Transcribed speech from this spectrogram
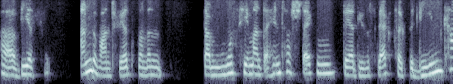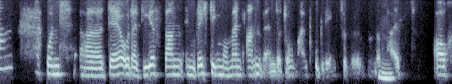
äh, wie es angewandt wird, sondern da muss jemand dahinter stecken, der dieses Werkzeug bedienen kann und äh, der oder die es dann im richtigen Moment anwendet, um ein Problem zu lösen. Das mhm. heißt, auch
